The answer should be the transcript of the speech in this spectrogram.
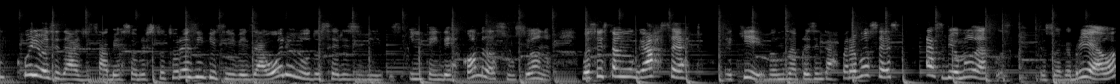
curiosidade de saber sobre estruturas invisíveis a olho nu dos seres vivos e entender como elas funcionam, você está no lugar certo. Aqui vamos apresentar para vocês as biomoléculas. Eu sou a Gabriela.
